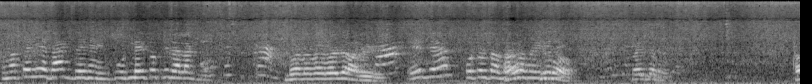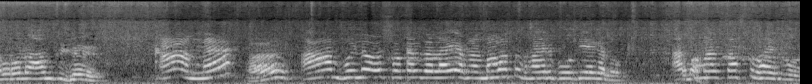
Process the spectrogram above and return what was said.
তোমার তো নিয়ে ডাক দেয় নাই উঠলেই তো খিদা লাগবে। না না না রাজা আরে। এই যে পটলটা হ্যাঁ ভালো হয়ে গেল। বলো? যাবে। আমার হলো আম কিসের? আম না? হ্যাঁ? আম হইল সকালবেলায় আমার মামা তো ভাইয়ের বউ দিয়ে গেল। আর। তোমার চাস্তো ভাইয়ের বউ।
